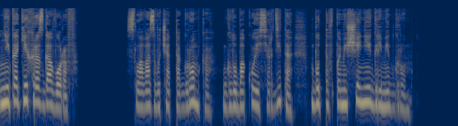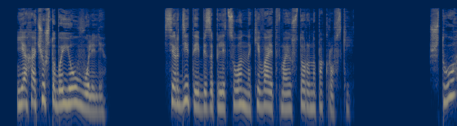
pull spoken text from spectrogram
Никаких разговоров. Слова звучат так громко, глубоко и сердито, будто в помещении гремит гром. Я хочу, чтобы ее уволили. Сердито и безапелляционно кивает в мою сторону Покровский. Что?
